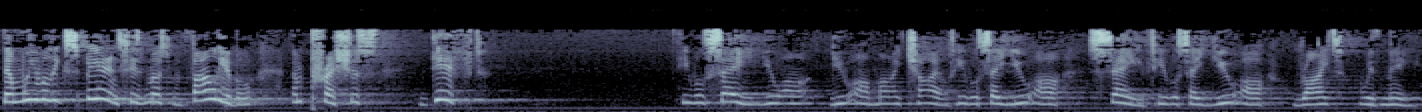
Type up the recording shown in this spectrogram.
then we will experience his most valuable and precious gift. He will say, you are, you are my child. He will say, you are saved. He will say, you are right with me.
